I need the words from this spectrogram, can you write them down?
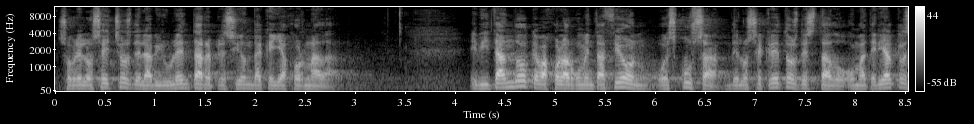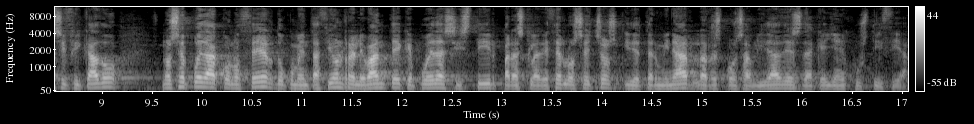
sobre los hechos de la virulenta represión de aquella jornada, evitando que bajo la argumentación o excusa de los secretos de Estado o material clasificado no se pueda conocer documentación relevante que pueda existir para esclarecer los hechos y determinar las responsabilidades de aquella injusticia.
